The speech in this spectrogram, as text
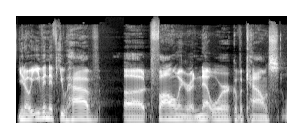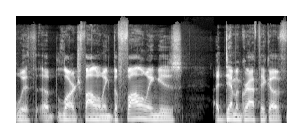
you know even if you have a following or a network of accounts with a large following the following is a demographic of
